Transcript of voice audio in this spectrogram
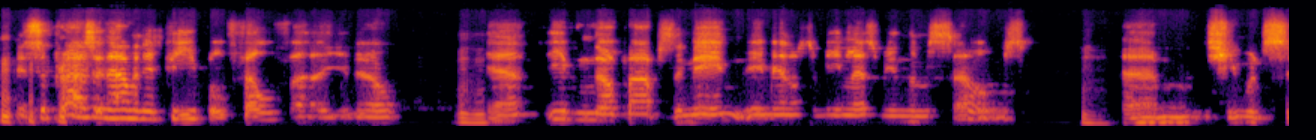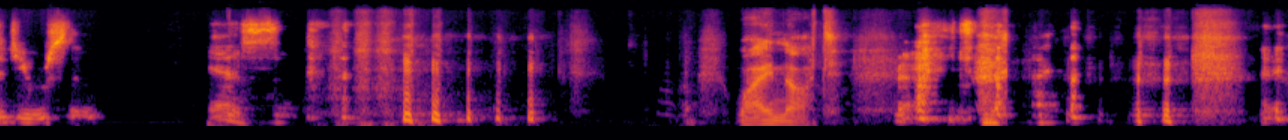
it's surprising how many people fell for her, you know. Mhm. Yeah. Even though perhaps they may, they may not have been lesbian themselves, Mhm. um, she would seduce them. Yes. Why not? Right.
